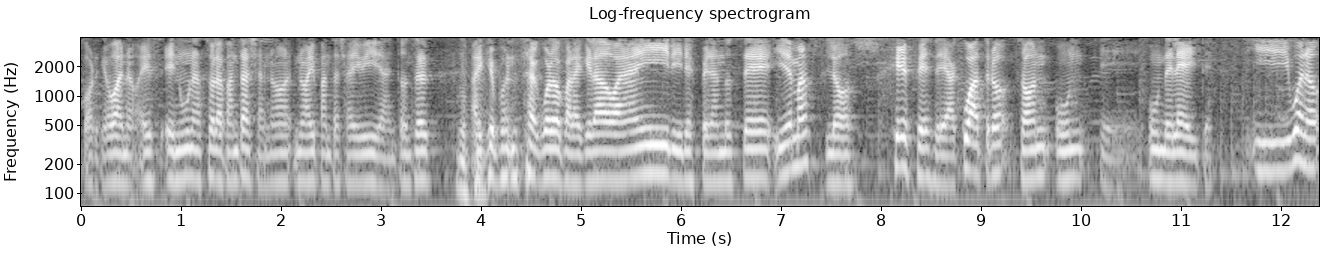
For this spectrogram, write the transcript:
porque bueno, es en una sola pantalla, no, no hay pantalla dividida, entonces hay que ponerse de acuerdo para qué lado van a ir, ir esperándose y demás. Los jefes de A4 son un, eh, un deleite. Y bueno,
